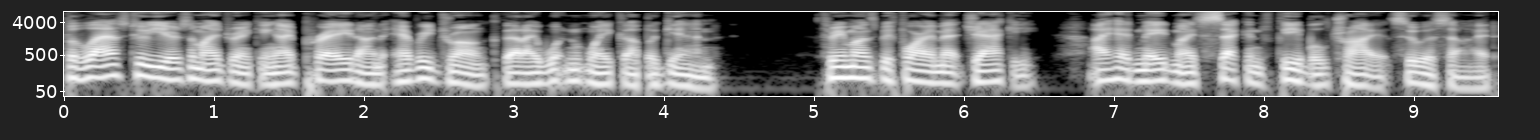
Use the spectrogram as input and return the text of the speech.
For the last two years of my drinking, I prayed on every drunk that I wouldn't wake up again. Three months before I met Jackie, I had made my second feeble try at suicide.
